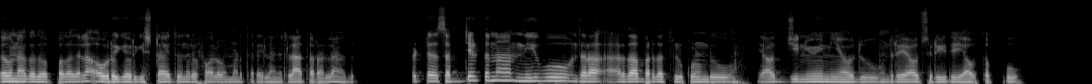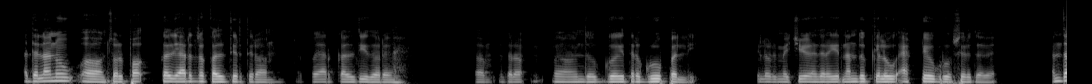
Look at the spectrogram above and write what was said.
ಡೌನ್ ಆಗೋದು ಒಪ್ಪಾಗೋದಲ್ಲ ಅವ್ರಿಗೆ ಅವ್ರಿಗೆ ಇಷ್ಟ ಆಯಿತು ಅಂದರೆ ಫಾಲೋ ಮಾಡ್ತಾರೆ, ಇಲ್ಲಾಂದ್ರೆ ಆ ಥರ ಅಲ್ಲ ಅದು. ಬಟ್ ಸಬ್ಜೆಕ್ಟನ್ನು ನೀವು ಒಂಥರ ಅರ್ಧ ಬರ್ಧ ತಿಳ್ಕೊಂಡು ಯಾವ್ದು ಜಿನ್ಯೂನ್ ಯಾವುದು ಅಂದರೆ ಯಾವ್ದು ಸರಿ ಇದೆ, ಯಾವ್ದು ತಪ್ಪು, ಅದೆಲ್ಲನೂ ಸ್ವಲ್ಪ ಕಲ್ ಯಾರತ್ರ ಕಲ್ತಿರ್ತೀರಾ? ಅಥವಾ ಯಾರು ಕಲ್ತಿದ್ದಾರೆ? ಒಂಥರ ಒಂದು ಈ ಥರ ಗ್ರೂಪಲ್ಲಿ ಕೆಲವರು ಮೆಚ್ಯೂರ್ ಅಂದರೆ ನಂದು ಕೆಲವು ಆ್ಯಕ್ಟಿವ್ ಗ್ರೂಪ್ಸ್ ಇರ್ತವೆ. ಅಂಥ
